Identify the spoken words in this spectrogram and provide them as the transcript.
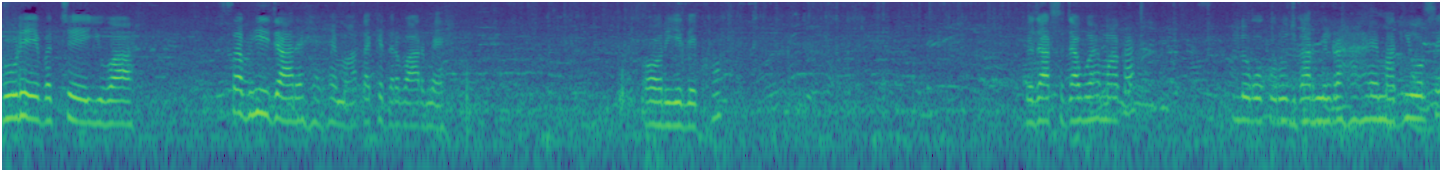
बूढ़े बच्चे, युवा। सभी जा रहे हैं माता के दरबार में। और ये देखो। बाज़ार सजा हुआ है माँ का। लोगों को रोज़गार मिल रहा है माँ की ओर से।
